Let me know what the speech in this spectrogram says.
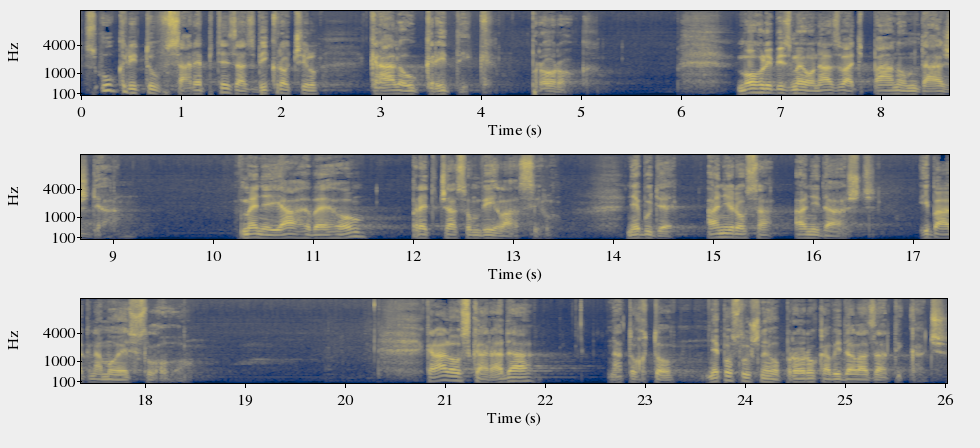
Z úkrytu v Sarepte zas vykročil kráľov kritik, prorok. Mohli by sme ho nazvať pánom dažďa. V mene Jahvého pred časom vyhlásil. Nebude ani rosa, ani dážď, iba ak na moje slovo. Kráľovská rada na tohto neposlušného proroka vydala zatýkač.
